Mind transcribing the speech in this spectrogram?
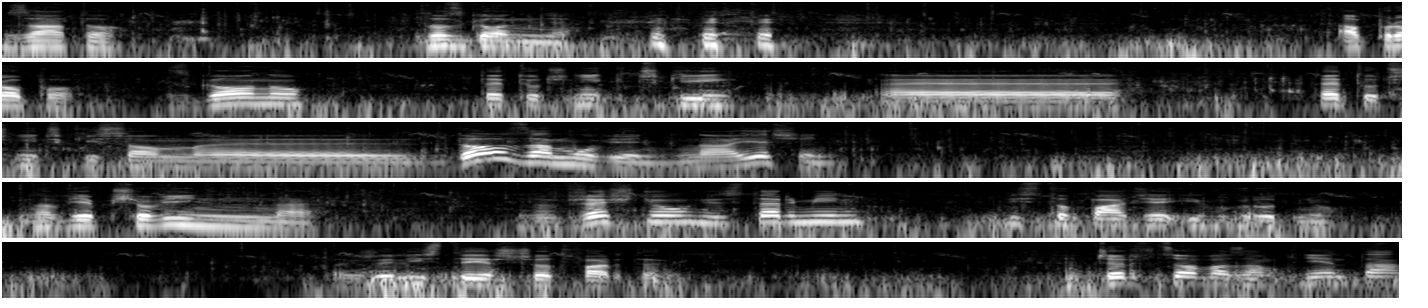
za to dozgonnie. A propos zgonu, te tuczniczki, e, te tuczniczki są e, do zamówień na jesień. Na wiepsiowinne. We wrześniu jest termin, w listopadzie i w grudniu. Także listy jeszcze otwarte. Czerwcowa zamknięta,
